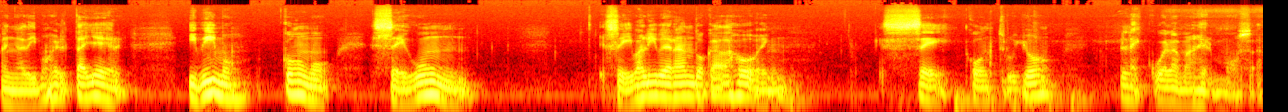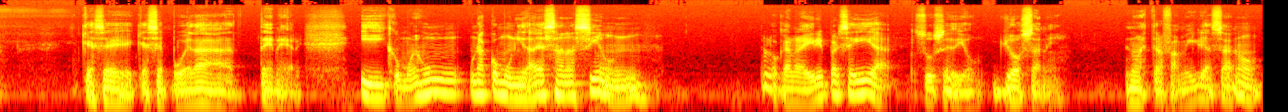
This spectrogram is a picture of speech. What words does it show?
Añadimos el taller y vimos cómo, según se iba liberando cada joven, se construyó la escuela más hermosa que se, que se pueda tener. Y como es una comunidad de sanación, lo que Anaíri perseguía sucedió. Yo sané. Nuestra familia sanó.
